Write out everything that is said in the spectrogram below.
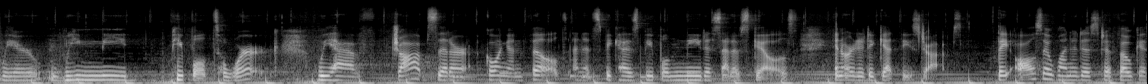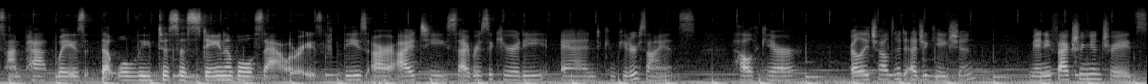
where we need people to work. We have jobs that are going unfilled and it's because people need a set of skills in order to get these jobs. They also wanted us to focus on pathways that will lead to sustainable salaries. These are IT, cybersecurity, and computer science, healthcare, early childhood education, manufacturing and trades,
